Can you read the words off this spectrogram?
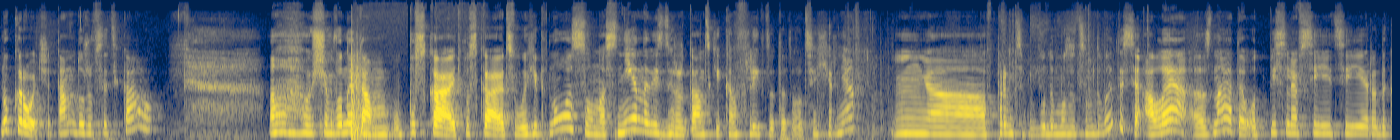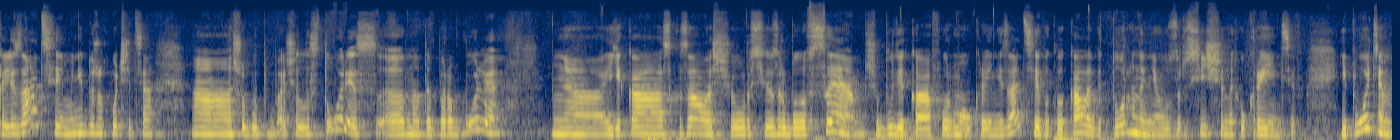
Ну, коротше, там дуже все цікаво. В общем, вони там пускають, пускають свій гіпноз. У нас ненависть, гражданський конфлікт, от ця херня. В принципі, будемо за цим дивитися. Але е, знаєте, от після всієї цієї радикалізації мені дуже хочеться, щоб ви побачили сторіс е, на Тебараболі, яка сказала, що Росія зробила все, що будь-яка форма українізації викликала відторгнення у зросійщених українців. І потім е,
